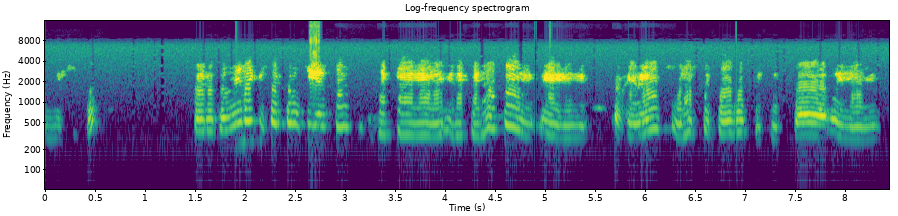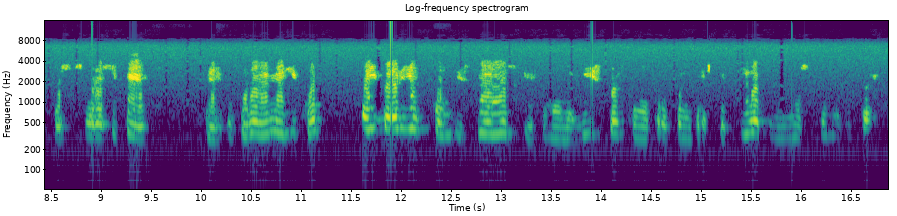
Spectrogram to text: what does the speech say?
en México. Pero también hay que estar conscientes de que, de que este eh, ajedrez o en este juego que se está, eh, pues ahora sí que el futuro de México, hay varias condiciones que como analistas, como en perspectiva, tenemos que analizar.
